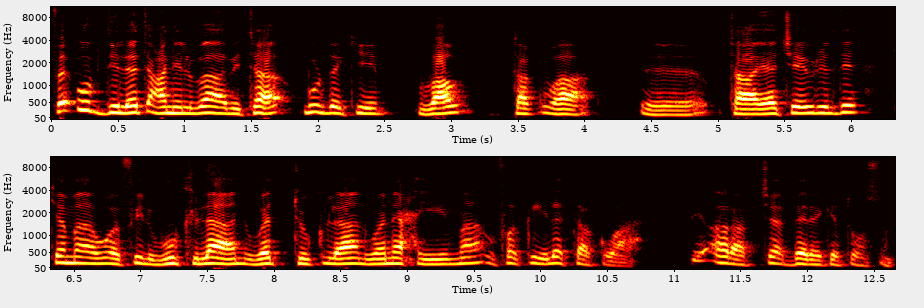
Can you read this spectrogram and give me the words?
Fe ubdilet anil vavi ta buradaki vav takva e, taya çevrildi. Kema huve fil vuklan ve tuklan ve nehima fakile takva. Bir Arapça bereket olsun.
